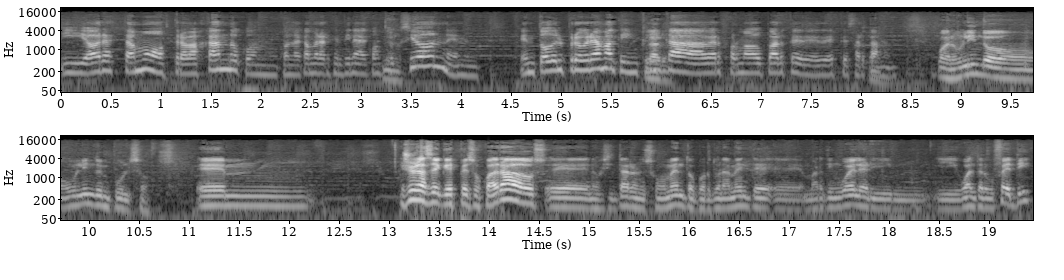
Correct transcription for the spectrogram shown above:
y ahora estamos trabajando con, con la Cámara Argentina de Construcción en, en todo el programa que implica Claro. haber formado parte de, de este certamen. Bueno, un lindo, un lindo impulso. Eh, yo ya sé que es pesos cuadrados, eh, nos visitaron en su momento oportunamente eh, Martín Weller y, Walter Buffetti,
